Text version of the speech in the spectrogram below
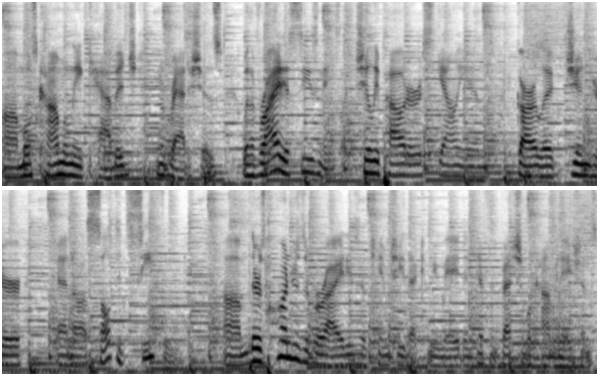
uh, most commonly cabbage and radishes, with a variety of seasonings like chili powder, scallions, garlic, ginger, and uh, salted seafood. Um, there's hundreds of varieties of kimchi that can be made in different vegetable combinations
